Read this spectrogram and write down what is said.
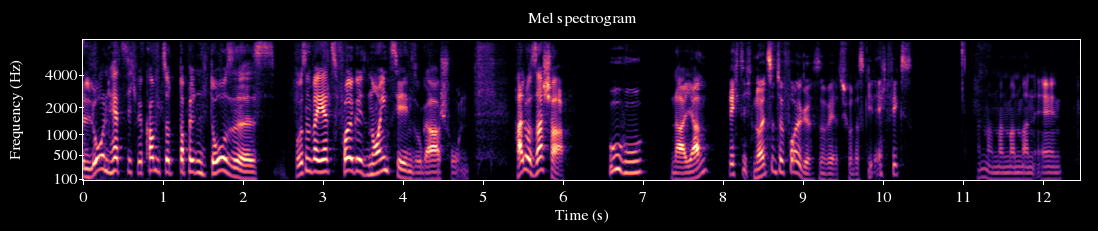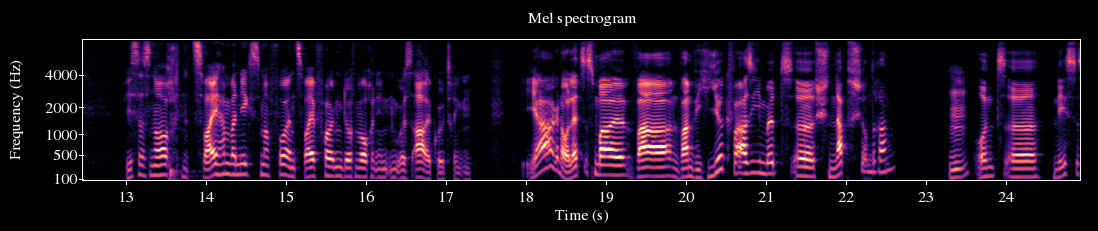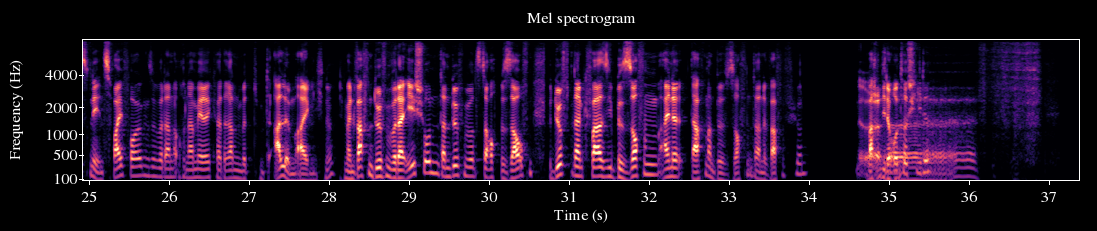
Hallo und herzlich willkommen zur doppelten Dosis. Wo sind wir jetzt? Folge 19 sogar schon. Hallo Sascha. Huhu. Na Jan, richtig, 19. Folge sind wir jetzt schon. Das geht echt fix. Mann, Mann, Mann, Mann, Mann, ey. Wie ist das noch? Eine 2 haben wir nächstes Mal vor. In zwei Folgen dürfen wir auch in den USA Alkohol trinken. Ja, genau. Letztes Mal war, waren wir hier quasi mit äh, Schnaps schon dran. Hm? Und äh, nächstes, nee, in zwei Folgen sind wir dann auch in Amerika dran mit, mit allem eigentlich, ne? Ich meine, Waffen dürfen wir da eh schon, dann dürfen wir uns da auch besaufen. Wir dürften dann quasi besoffen eine. Darf man besoffen da eine Waffe führen? Machen die da Unterschiede? Äh,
